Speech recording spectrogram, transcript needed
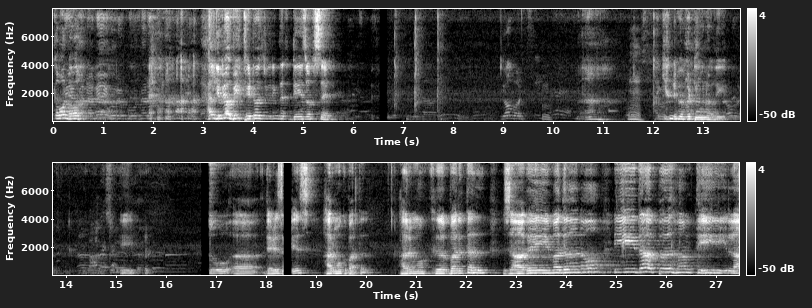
come on, Baba. I'll give you a beat. it was during the days of set. Your word. Ah, I can remember tune only. Eh, So uh, there is is Harmukh Bartal. Harmukh Bartal जागई मदनो ईद अप हम तीला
